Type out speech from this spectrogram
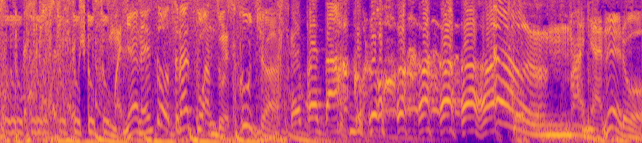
Tu, tu- tu- tu- tu mañana es otra cuando escuchas ¡Qué espectáculo! El Mañanero.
